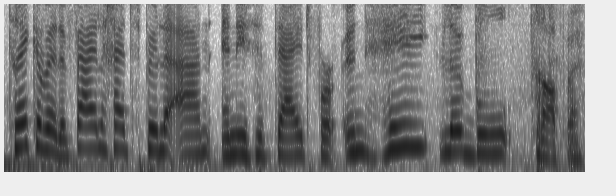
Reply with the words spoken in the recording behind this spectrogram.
trekken we de veiligheidsspullen aan en is het tijd voor een heleboel trappen.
